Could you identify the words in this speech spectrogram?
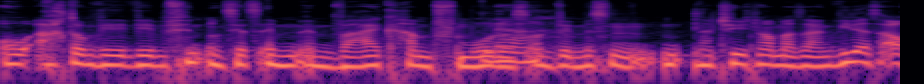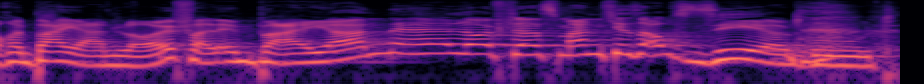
oh Achtung, wir, wir befinden uns jetzt im, im Wahlkampfmodus Ja. und wir müssen natürlich nochmal sagen, wie das auch in Bayern läuft, weil in Bayern äh, läuft das manches auch sehr gut.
